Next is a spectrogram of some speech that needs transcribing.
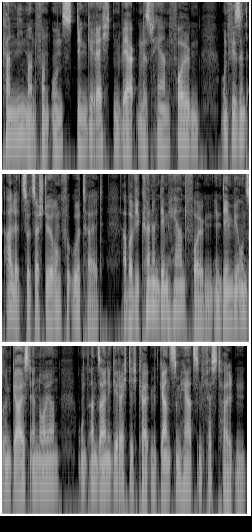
kann niemand von uns den gerechten Werken des Herrn folgen, und wir sind alle zur Zerstörung verurteilt. Aber wir können dem Herrn folgen, indem wir unseren Geist erneuern und an seine Gerechtigkeit mit ganzem Herzen festhalten.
